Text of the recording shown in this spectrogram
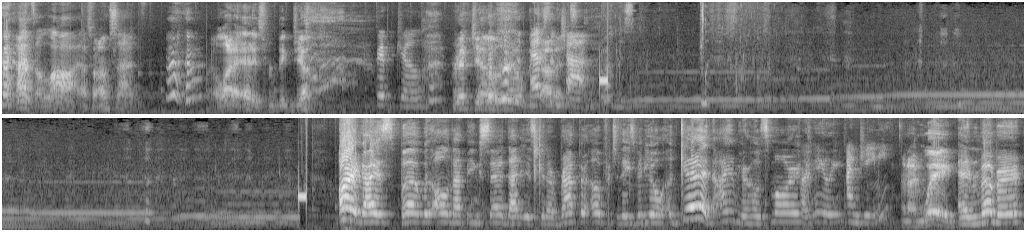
That's a lot. That's what I'm saying. A lot of edits for Big Joe. Rip Joe. Rip Joe. in the Have some chat. Alright guys, but with all of that being said, that is gonna wrap it up for today's video. Again, I am your host Mark. I'm Haley. I'm Jamie. And I'm Wade. And remember,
